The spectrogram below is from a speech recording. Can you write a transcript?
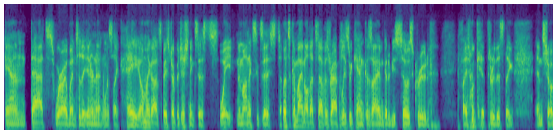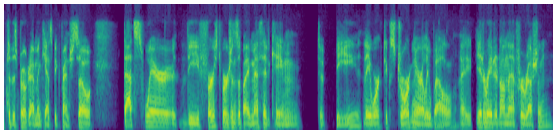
And that's where I went to the internet and was like, hey, oh my God, spaced repetition exists. Wait, mnemonics exist. Let's combine all that stuff as rapidly as we can because I am going to be so screwed if I don't get through this thing and show up to this program and can't speak French. So that's where the first versions of my method came to be. They worked extraordinarily well. I iterated on that for Russian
